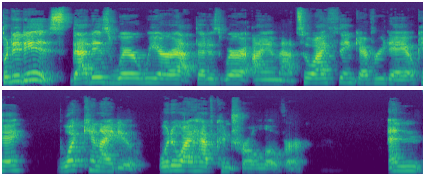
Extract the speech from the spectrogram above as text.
But it is, that is where we are at. That is where I am at. So I think every day, okay, what can I do? What do I have control over? And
